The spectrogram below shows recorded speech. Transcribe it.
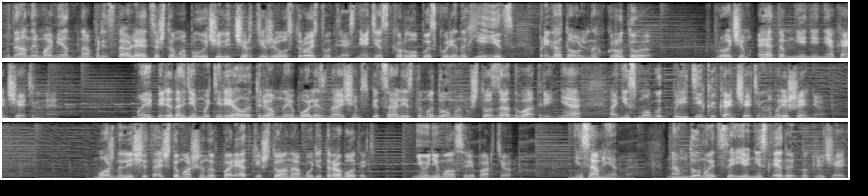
В данный момент нам представляется, что мы получили чертежи устройства для снятия скорлупы с куриных яиц, приготовленных вкрутую. Впрочем, это мнение не окончательное. Мы передадим материалы трем наиболее знающим специалистам и думаем, что за 2-3 дня они смогут прийти к окончательному решению. Можно ли считать, что машина в порядке, что она будет работать? Не унимался репортер. Несомненно. Нам думается, ее не следует выключать.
